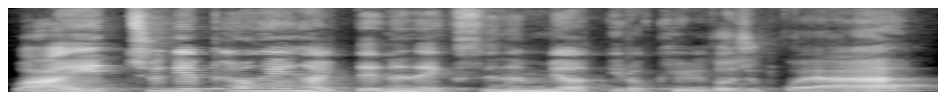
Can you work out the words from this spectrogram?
y축에 평행할 때는 x는 몇? 이렇게 읽어줄 거야.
